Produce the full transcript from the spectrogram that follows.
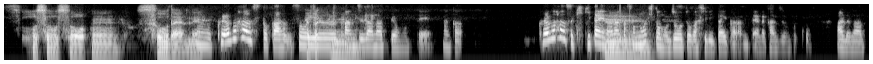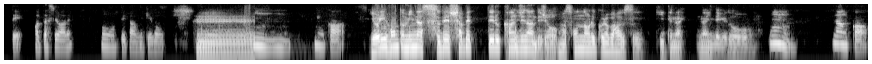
そうそうそう。うん。そうだよね。クラブハウスとかそういう感じだなって思って、なんか、クラブハウス聞きたいのは、なんかその人の情緒が知りたいからみたいな感じのとこあるなって、私はね、思ってたんだけど。うんう。んうん。なんか、より本当みんな素で喋ってる感じなんでしょまあそんな俺クラブハウス聞いてないないんだけど。うん。なんか、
